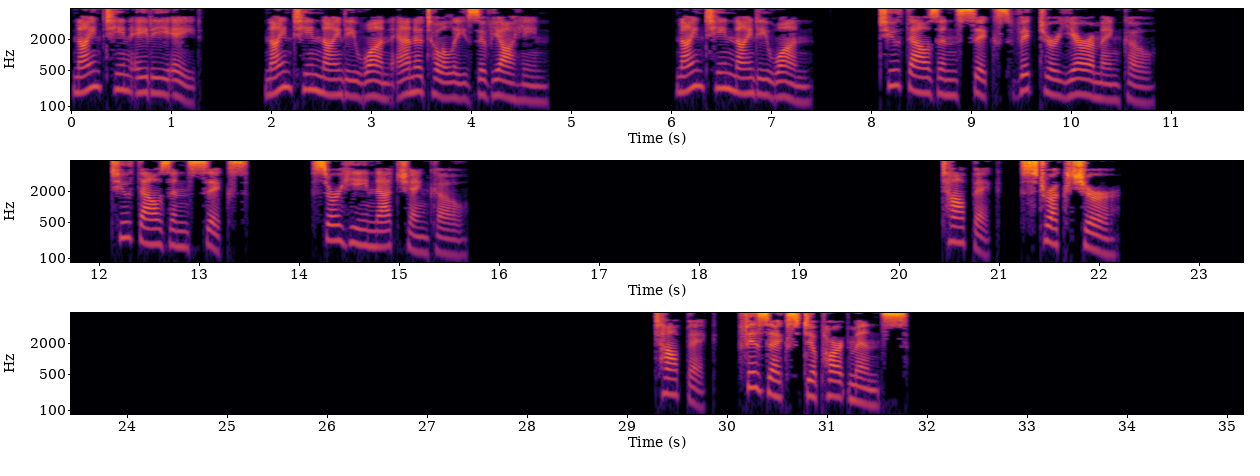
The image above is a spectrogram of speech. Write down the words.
1988 1991 Anatoly Zvyagin 1991 2006 Viktor Yeremenko. 2006 Serhiy Gnatchenko. Topic Structure Topic: Physics departments.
